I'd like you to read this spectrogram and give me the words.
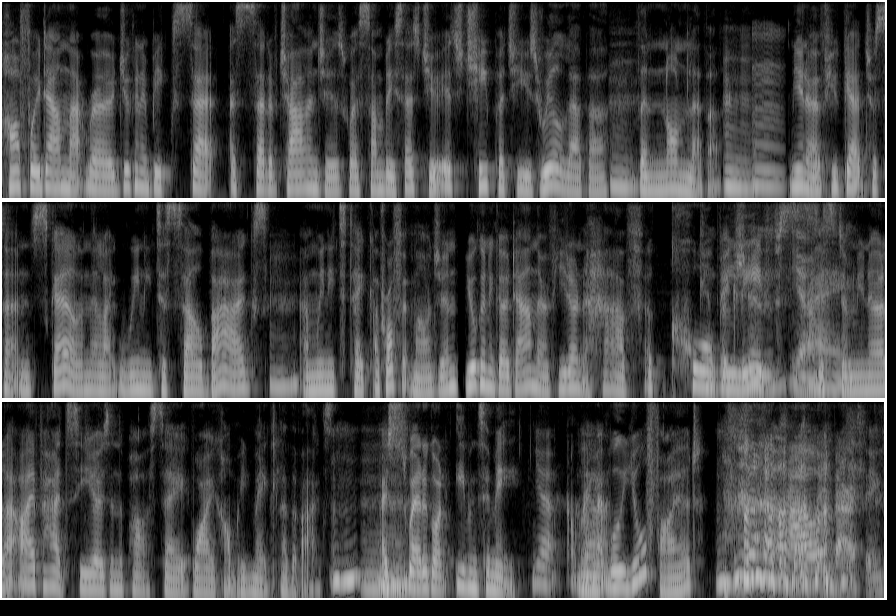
halfway down that road, you're going to be set a set of challenges where somebody says to you, it's cheaper to use real leather mm. than non leather. Mm. Mm. you know, if you get to a certain scale and they're like, we need to sell bags Mm. and we need to take a profit margin, you're going to go down there if you don't have a core Conviction, belief yeah. system. You know, like I've had CEOs in the past say, why can't we make leather bags? Mm-hmm. I swear to God, even to me. Yeah. And I'm like, well, you're fired. How embarrassing.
